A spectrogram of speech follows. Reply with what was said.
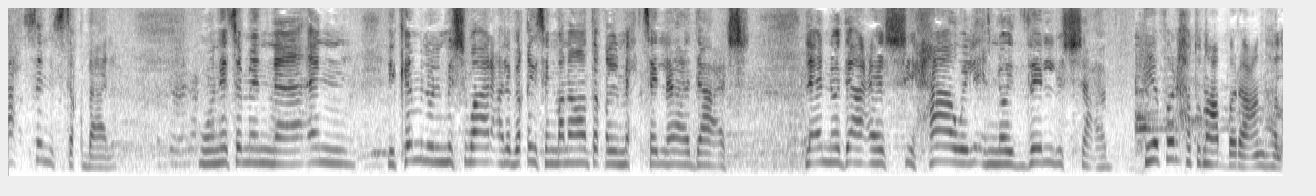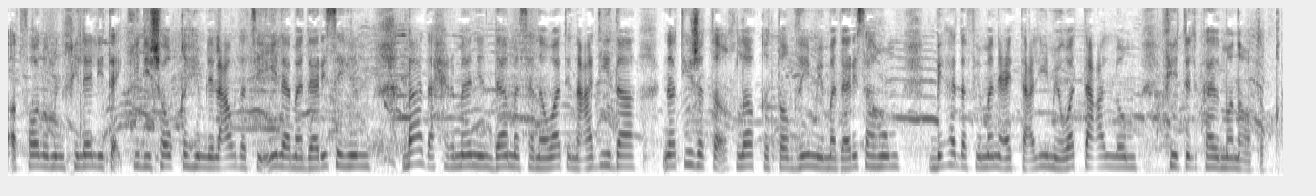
أحسن استقبال ونتمنى أن يكملوا المشوار على بقية المناطق المحتلها داعش. لأنه داعش يحاول أنه يذل الشعب. هي فرحة عبر عنها الأطفال من خلال تأكيد شوقهم للعودة إلى مدارسهم بعد حرمان دام سنوات عديدة نتيجة إغلاق التنظيم مدارسهم بهدف منع التعليم والتعلم في تلك المناطق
